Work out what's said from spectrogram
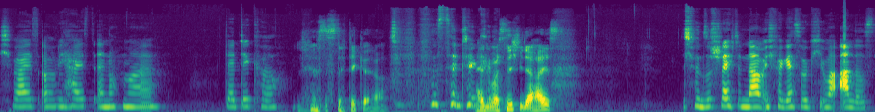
Ich weiß, aber wie heißt er nochmal? Der Dicke. Das ist der Dicke, ja. das ist der Dicke. Hey, du weißt nicht, wie der heißt. Ich bin so schlecht im Namen, ich vergesse wirklich immer alles.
